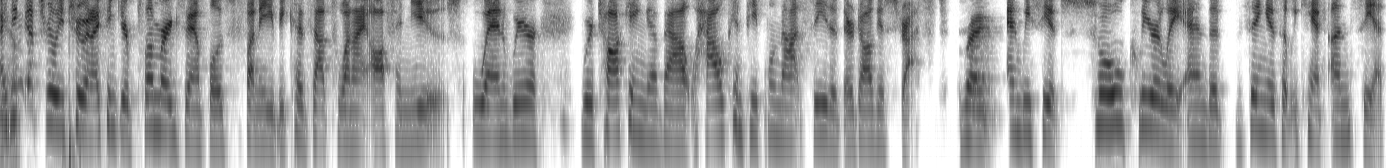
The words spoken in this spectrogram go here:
I think that's really true. And I think your plumber example is funny because that's one I often use when we're we're talking about how can people not see that their dog is stressed. Right. And we see it so clearly. And the thing is that we can't unsee it.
